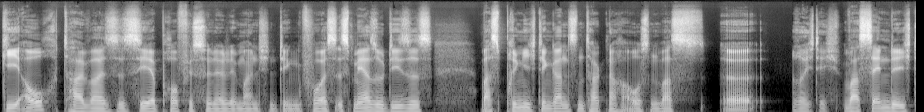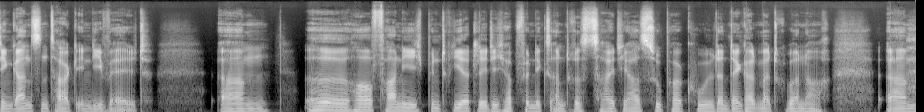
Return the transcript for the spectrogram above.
gehe auch teilweise sehr professionell in manchen Dingen vor. Es ist mehr so dieses, was bringe ich den ganzen Tag nach außen? Was äh, Richtig. Was sende ich den ganzen Tag in die Welt? Ähm, oh, funny, ich bin Triathlet, ich habe für nichts anderes Zeit. Ja, super cool, dann denk halt mal drüber nach. Ähm,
